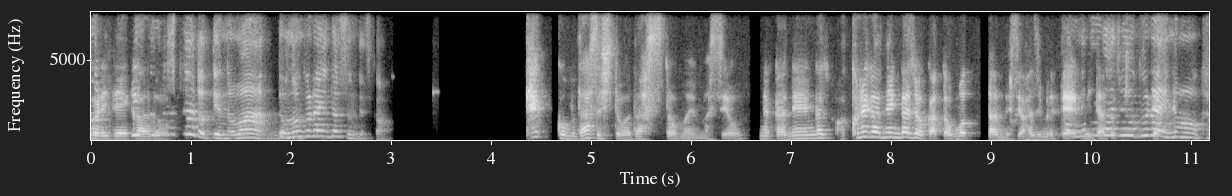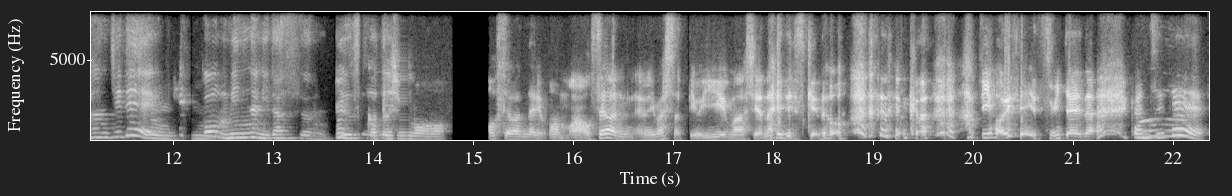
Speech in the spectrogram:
ホリデーカード。クリスマスカードっていうのはどのぐらい出すんですか？結構も出す人は出すと思いますよ。なんか年賀これが年賀状かと思ったんですよ初めて見た年賀状ぐらいの感じで、うん、結構みんなに出すんです、うん、今年もお世話になり、まあ、お世話になりましたっていう言い回しじゃないですけど。なんかハッピーホリデーズみたいな感じで、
